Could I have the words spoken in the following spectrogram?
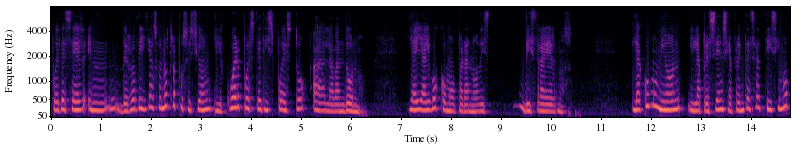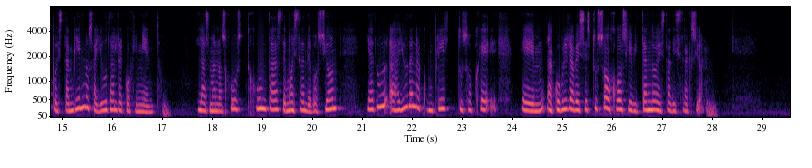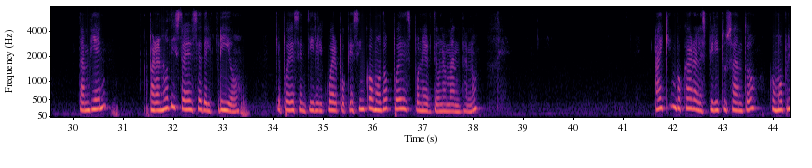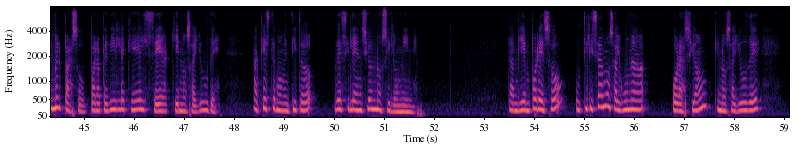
Puede ser de rodillas o en otra posición que el cuerpo esté dispuesto al abandono. Y hay algo como para no distraernos. La comunión y la presencia frente al Santísimo pues también nos ayuda al recogimiento. Las manos juntas demuestran devoción y ayudan a cumplir tus eh, a cubrir a veces tus ojos y evitando esta distracción. También, para no distraerse del frío que puede sentir el cuerpo, que es incómodo, puedes ponerte una manta, ¿no? Hay que invocar al Espíritu Santo como primer paso para pedirle que Él sea quien nos ayude a que este momentito de silencio nos ilumine. También por eso utilizamos alguna oración que nos ayude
